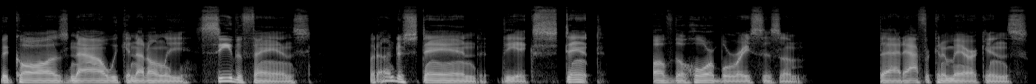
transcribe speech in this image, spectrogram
because now we can not only see the fans but understand the extent of the horrible racism that African Americans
